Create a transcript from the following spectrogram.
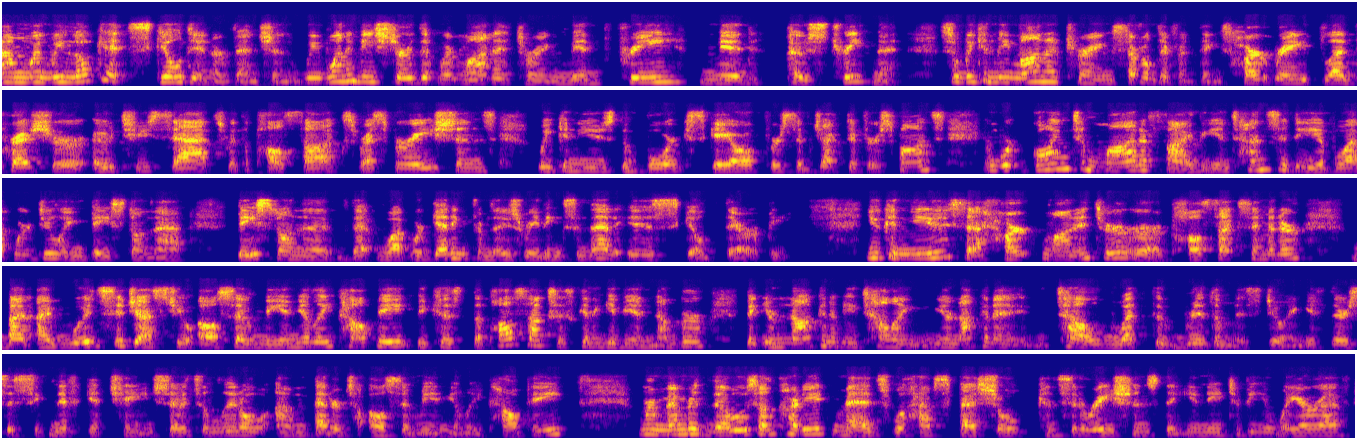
Um, when we look at skilled intervention, we want to be sure that we're monitoring mid, pre, mid, post treatment. So we can be monitoring several different things heart rate, blood pressure, O2 sats with the pulse ox, respirations. We can use the Borg scale for subjective response. And we're going to modify the intensity of what we're doing based on that, based on the, that what we're getting from those readings. And that is skilled therapy. You can use a heart monitor or a pulse oximeter, but I would suggest you also manually palpate because the pulse ox is going to give you a number, but you're not going to be telling, you're not going to tell what the rhythm is doing if there's a significant change. So it's a little um, better to also manually palpate. Remember, those on cardiac meds will have special considerations that you need to be aware of.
